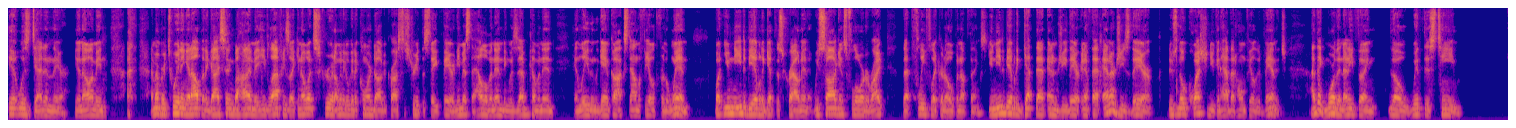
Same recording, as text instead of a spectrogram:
It was dead in there. You know, I mean, I remember tweeting it out that a guy sitting behind me, he left. He's like, you know what? Screw it. I'm going to go get a corn dog across the street at the state fair. And he missed a hell of an ending with Zeb coming in and leading the Gamecocks down the field for the win. But you need to be able to get this crowd in it. We saw against Florida, right? That flea flicker to open up things. You need to be able to get that energy there. And if that energy is there, there's no question you can have that home field advantage. I think more than anything, though, with this team,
